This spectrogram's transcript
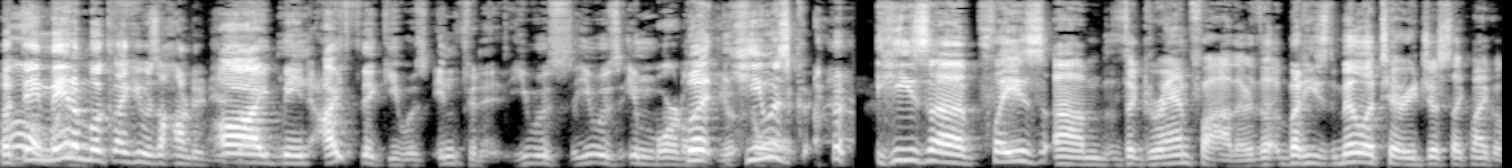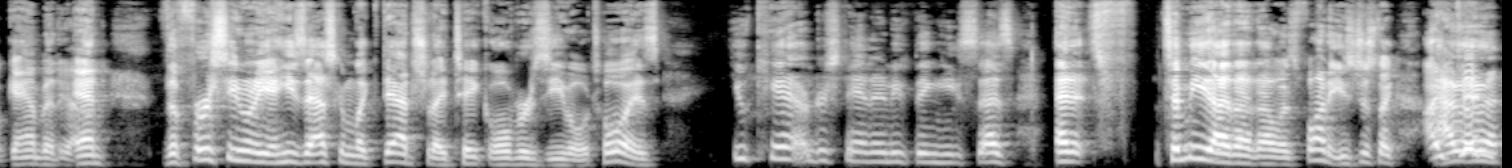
but they Oh made my- him look like he was 100 years Oh, I mean, I think he was infinite. He was he was immortal. But he was he's uh plays um the grandfather, the, but he's military just like Michael Gambon. Yeah. And the first scene when he, he's asking him like, "Dad, should I take over Zevo Toys?" You can't understand anything he says, and it's to me I thought that was funny. He's just like, I I, didn't-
